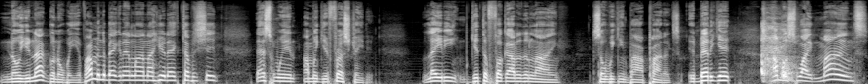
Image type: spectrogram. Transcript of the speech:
No, you're not gonna wait. If I'm in the back of that line, I hear that type of shit. That's when I'm gonna get frustrated. Lady, get the fuck out of the line so we can buy our products. It better yet, I'm gonna swipe mine's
